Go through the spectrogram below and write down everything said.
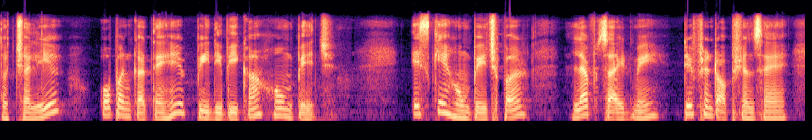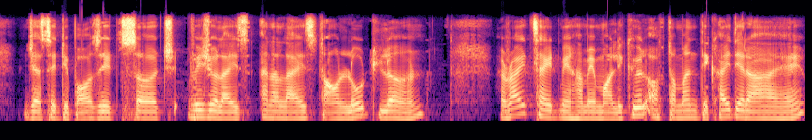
तो चलिए ओपन करते हैं पीडीबी का होम पेज इसके होम पेज पर लेफ़्ट साइड में डिफरेंट ऑप्शंस हैं, जैसे deposit search visualise analyse download learn right side में हमें मॉलिक्यूल ऑफ़ द मंथ दिखाई दे रहा है।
